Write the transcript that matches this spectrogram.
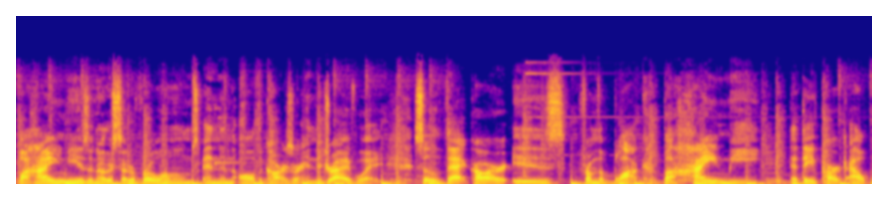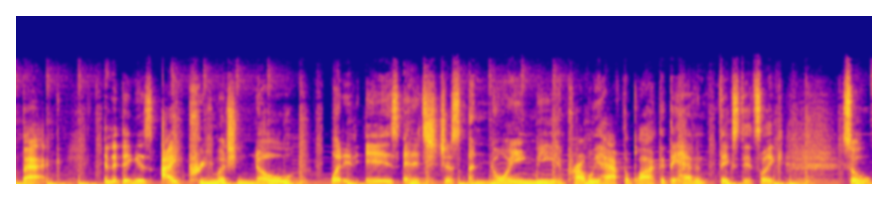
behind me is another set of row homes, and then all the cars are in the driveway. So that car is from the block behind me that they park out back. And the thing is, I pretty much know what it is, and it's just annoying me and probably half the block that they haven't fixed it. It's like, so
